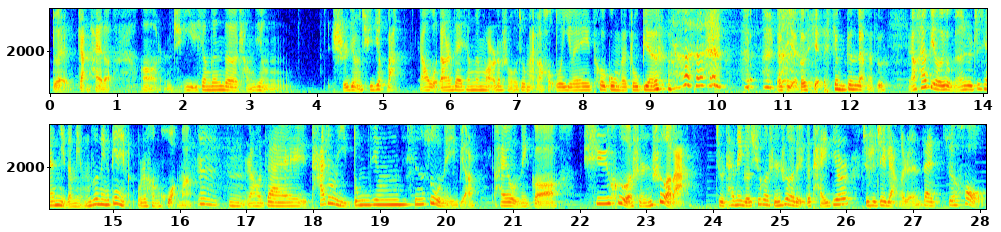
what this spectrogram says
对展开的，嗯，以香根的场景实景取景吧。然后我当时在香根玩的时候，就买了好多 EVA 特供的周边，那底下都写着“香根”两个字。然后还有比较有名的是之前《你的名字》那个电影不是很火吗？嗯嗯。然后在它就是以东京新宿那一边，还有那个须贺神社吧，就是它那个须贺神社的一个台阶儿，就是这两个人在最后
